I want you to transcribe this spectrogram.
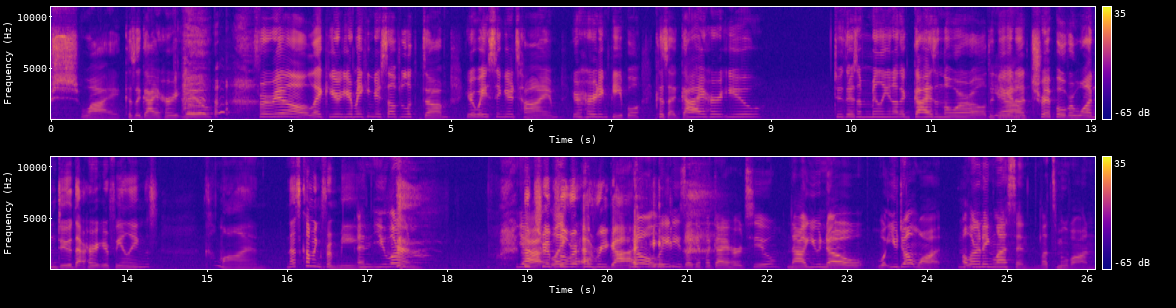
Psh, why? Because a guy hurt you? For real. Like, you're, you're making yourself look dumb. You're wasting your time. You're hurting people because a guy hurt you. dude, there's a million other guys in the world, and you're gonna trip over one dude that hurt your feelings. Come on, that's coming from me. And you learn. Who yeah, trips like, over every guy. no, ladies, like if a guy hurts you, now you know what you don't want. A Mhm. learning lesson. Let's move on.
